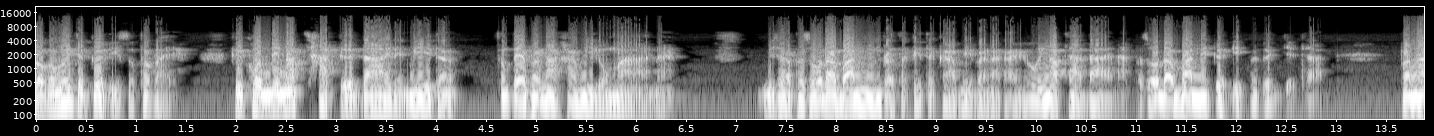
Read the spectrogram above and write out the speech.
เราก็ไม่จะเกิดอีกสักเท่าไหร่ คือคนที่นับชาติเกิดได้เนี่ย มีตั้ง ตั้งแต่พระนาคามีลงมานะไม่ใช่พระโสดาบันพระสกิตากามีพระนาคามีเขานับชาติได้นะพระโสดาบันเนี่ยเกิดอีกไม่เกินเจ็ดชาติพระนา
